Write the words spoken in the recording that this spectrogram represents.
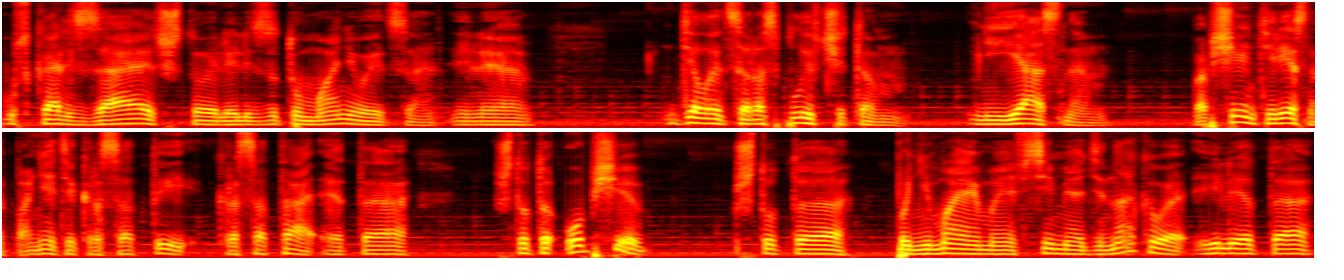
ускользает, что ли, или затуманивается, или делается расплывчатым, неясным. Вообще интересно, понятие красоты, красота — это что-то общее, что-то понимаемое всеми одинаково, или это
